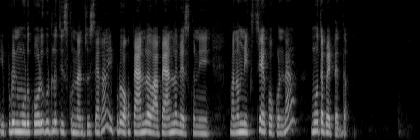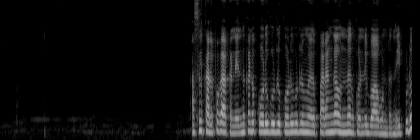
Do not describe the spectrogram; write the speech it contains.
ఇప్పుడు మూడు కోడిగుడ్లు తీసుకున్నాను చూసారా? ఇప్పుడు ఒక ప్యాన్లో ఆ ప్యాన్లో వేసుకుని మనం మిక్స్ చేయకోకుండా మూత పెట్టేద్దాం. అసలు కలపగాకండి. ఎందుకంటే కోడిగుడ్లు కోడిగుడ్లు పరంగా ఉందనుకోండి బాగుంటుంది. ఇప్పుడు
